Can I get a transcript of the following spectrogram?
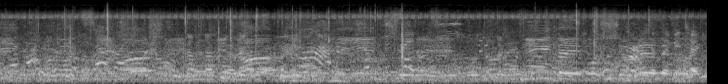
вік, отці наші, Там на фотографии. відаємо,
